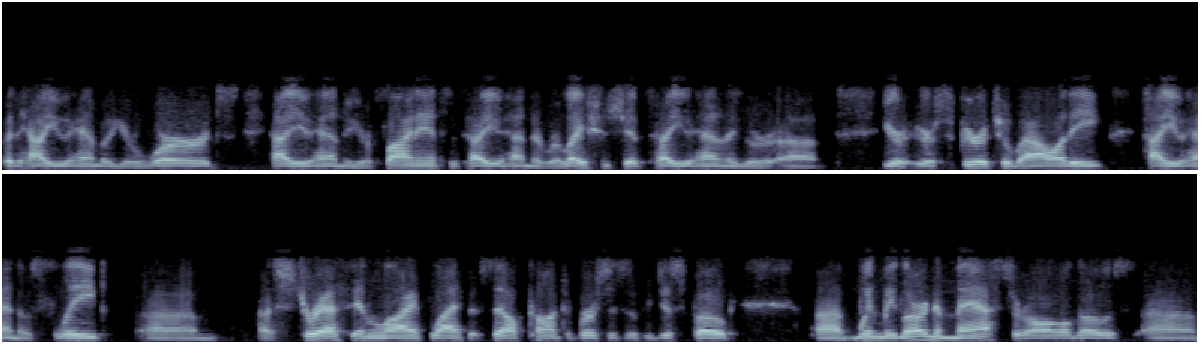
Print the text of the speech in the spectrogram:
but how you handle your words how you handle your finances how you handle relationships how you handle your uh, your your spirituality how you handle sleep um, uh, stress in life life itself controversies as we just spoke. Uh, when we learn to master all of those uh,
